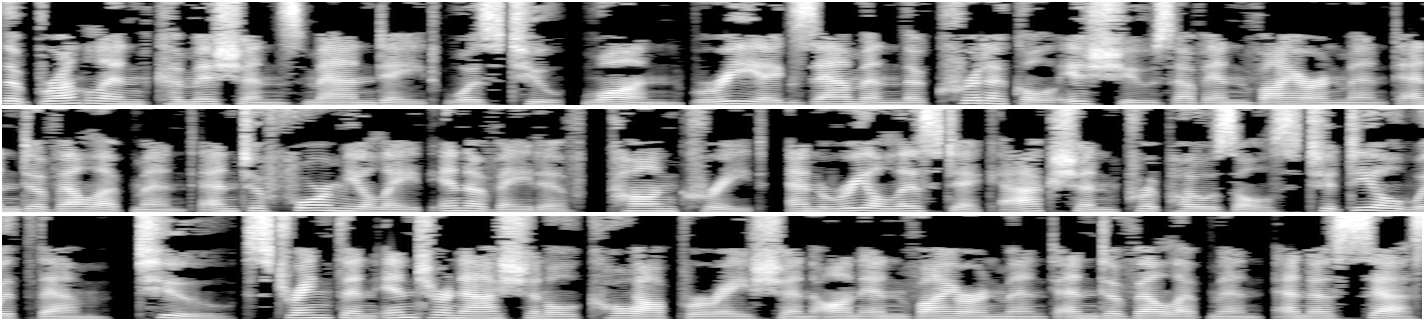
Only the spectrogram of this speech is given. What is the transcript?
The Brundtland Commission's mandate was to, 1 re-examine the critical issues of environment and development and to formulate innovative, concrete, and realistic action proposals to deal with them, 2 strengthen international cooperation on environment and development and assess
